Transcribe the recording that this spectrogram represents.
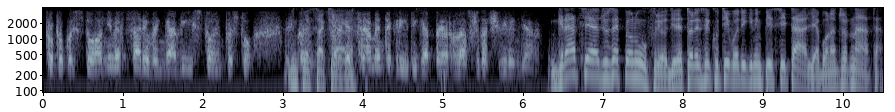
proprio questo anniversario venga visto in, questo, in, questa chiave estremamente critica per la società civile indiana. Grazie a Giuseppe Onufrio, direttore esecutivo di Greenpeace Italia, buona giornata.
